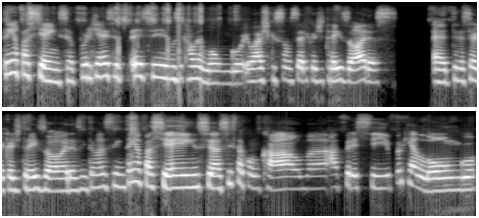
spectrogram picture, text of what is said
tenha paciência, porque esse, esse musical é longo. Eu acho que são cerca de três horas. É, cerca de três horas. Então, assim, tenha paciência, assista com calma, aprecie, porque é longo.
